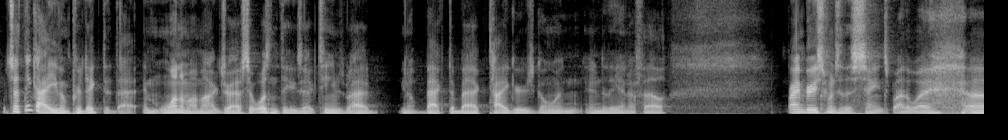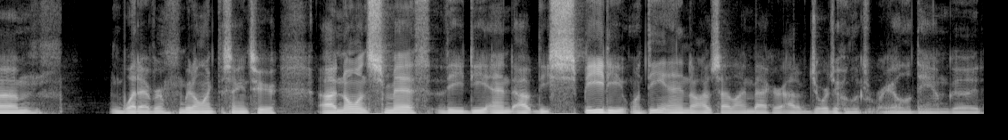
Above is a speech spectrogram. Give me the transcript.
which I think I even predicted that in one of my mock drafts. It wasn't the exact teams, but I had you know, back to back Tigers going into the NFL. Bryan Bresee went to the Saints, by the way. Um, whatever. We don't like the Saints here. Uh, Nolan Smith, the D end out, the speedy, well, D end outside linebacker out of Georgia, who looks real damn good.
